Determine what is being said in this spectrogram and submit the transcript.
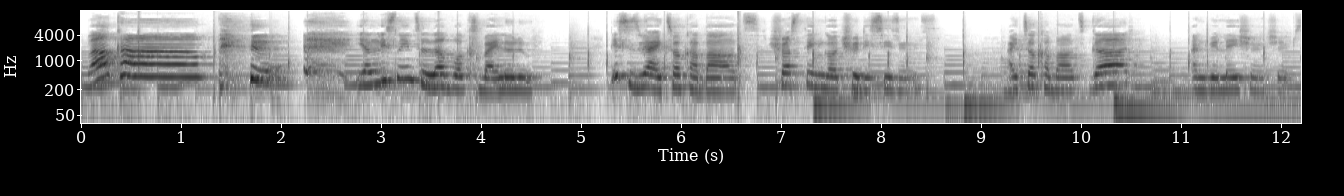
Welcome! You're listening to Love Works by Lulu. This is where I talk about trusting God through the seasons. I talk about God and relationships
